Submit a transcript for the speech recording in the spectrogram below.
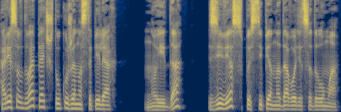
аресов 2-5 штук уже на стапелях. Ну и да, Зевес постепенно доводится до ума.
